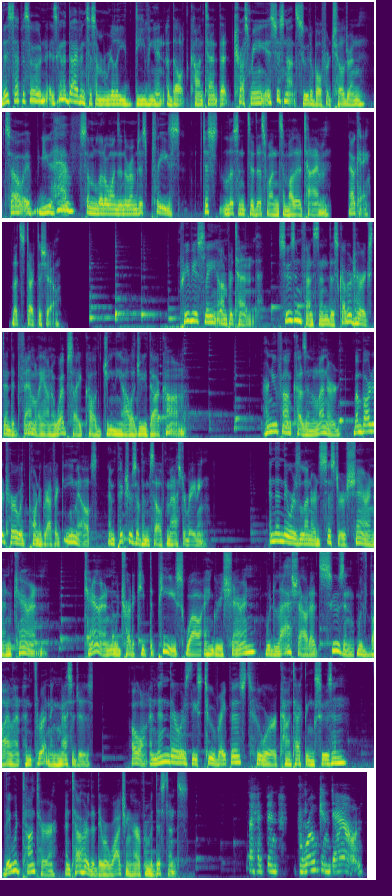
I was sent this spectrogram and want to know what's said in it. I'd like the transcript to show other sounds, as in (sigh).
this episode is going to dive into some really deviant adult content that, trust me, is just not suitable for children. So if you have some little ones in the room, just please, just listen to this one some other time. Okay, let's start the show. Previously on Pretend, Susan Fensten discovered her extended family on a website called genealogy.com. Her newfound cousin Leonard bombarded her with pornographic emails and pictures of himself masturbating. And then there was Leonard's sisters Sharon and Karen. Karen would try to keep the peace while angry Sharon would lash out at Susan with violent and threatening messages. Oh, and then there was these two rapists who were contacting Susan. They would taunt her and tell her that they were watching her from a distance. I had been broken down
